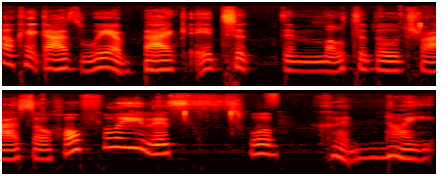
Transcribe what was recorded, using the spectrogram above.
Okay guys, we're back. It took them multiple tries. So hopefully this will good night.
